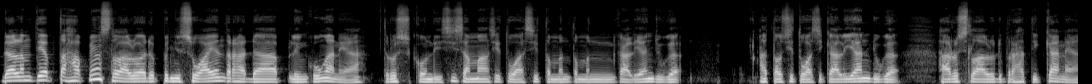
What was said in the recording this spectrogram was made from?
Dalam tiap tahapnya selalu ada penyesuaian terhadap lingkungan ya. Terus kondisi sama situasi teman-teman kalian juga atau situasi kalian juga harus selalu diperhatikan ya.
